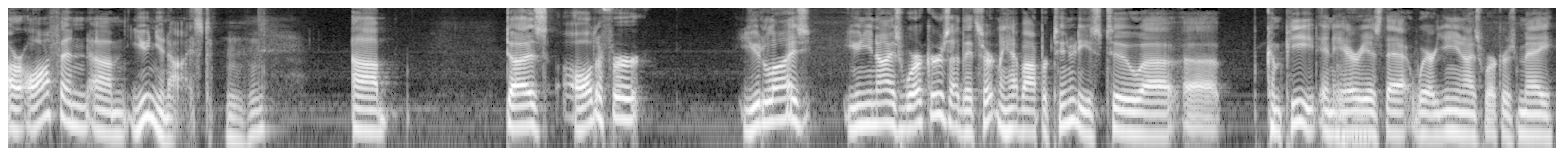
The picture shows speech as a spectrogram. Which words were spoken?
are often um, unionized. Uh, does Alderfer utilize unionized workers? Uh, they certainly have opportunities to uh, uh, compete in areas that where unionized workers may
